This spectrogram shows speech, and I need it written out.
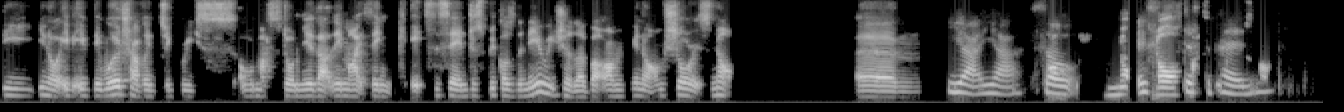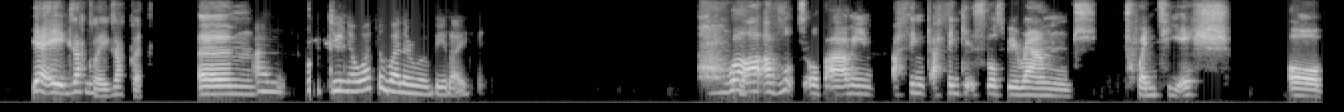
the you know if, if they were traveling to greece or macedonia that they might think it's the same just because they're near each other but i'm you know i'm sure it's not um Yeah, yeah. So not it's North just depends. yeah exactly exactly um Um, do you know what the weather will be like? Well, I, I've looked up. I mean, I think I think it's supposed to be around twenty-ish, or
